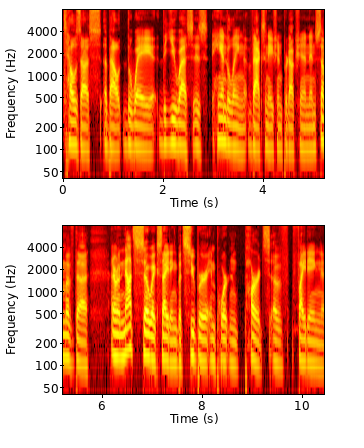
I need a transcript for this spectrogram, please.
tells us about the way the U.S. is handling vaccination production and some of the, I don't know, not so exciting but super important parts of fighting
